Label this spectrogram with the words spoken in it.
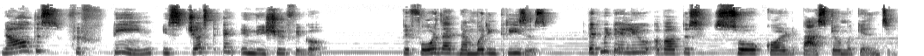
Now, this 15 is just an initial figure. Before that number increases, let me tell you about this so called Pastor Mackenzie.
